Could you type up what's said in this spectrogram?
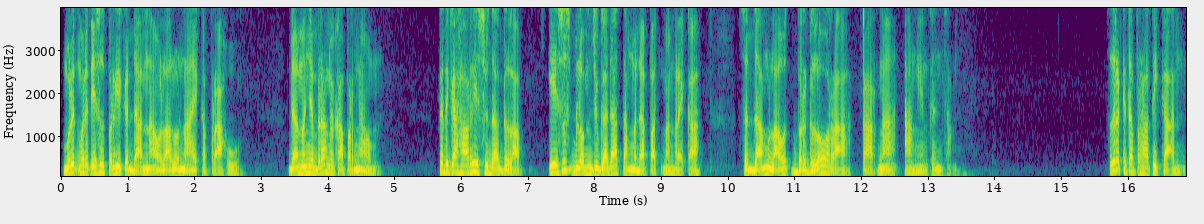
Murid-murid Yesus pergi ke danau lalu naik ke perahu dan menyeberang ke Kapernaum. Ketika hari sudah gelap, Yesus belum juga datang mendapatkan mereka, sedang laut bergelora karena angin kencang. Saudara kita perhatikan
